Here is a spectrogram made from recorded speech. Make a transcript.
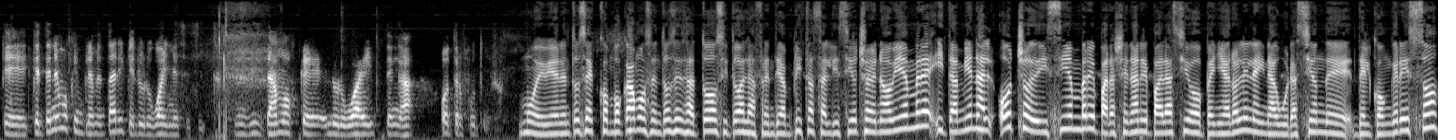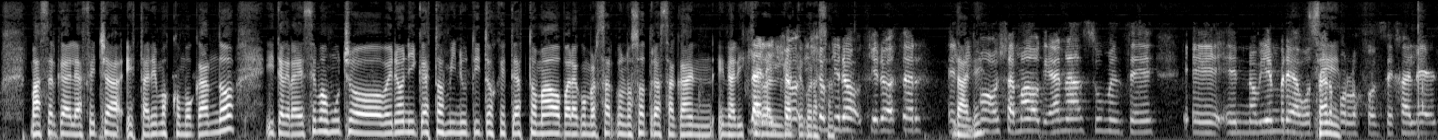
que, que tenemos que implementar y que el Uruguay necesita. Necesitamos que el Uruguay tenga otro futuro. Muy bien, entonces convocamos entonces a todos y todas las Frente Amplistas al 18 de noviembre y también al 8 de diciembre para llenar el Palacio Peñarol en la inauguración del Congreso. Más cerca de la fecha estaremos convocando y te agradecemos mucho, Verónica, estos minutitos que te has tomado para conversar con nosotras acá en, en izquierda del Corazón. Yo quiero, quiero hacer el mismo llamado que Ana, súmense eh, en noviembre a votar por los concejales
